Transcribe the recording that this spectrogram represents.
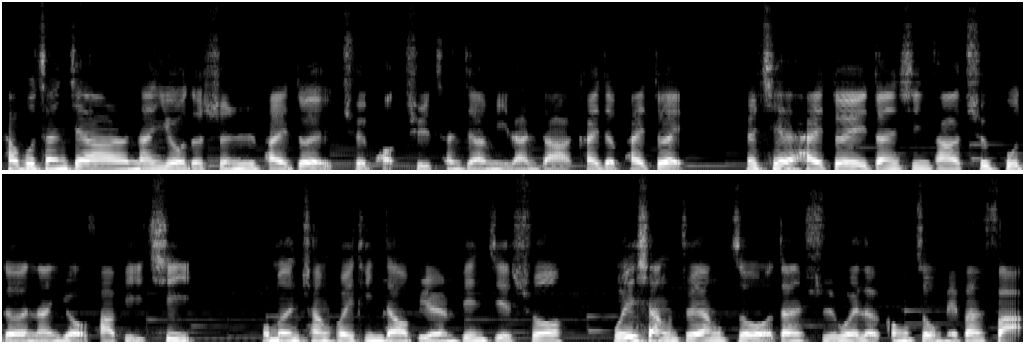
她不参加男友的生日派对，却跑去参加米兰达开的派对，而且还对担心她吃苦的男友发脾气。我们常会听到别人辩解说：“我也想这样做，但是为了工作没办法。”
